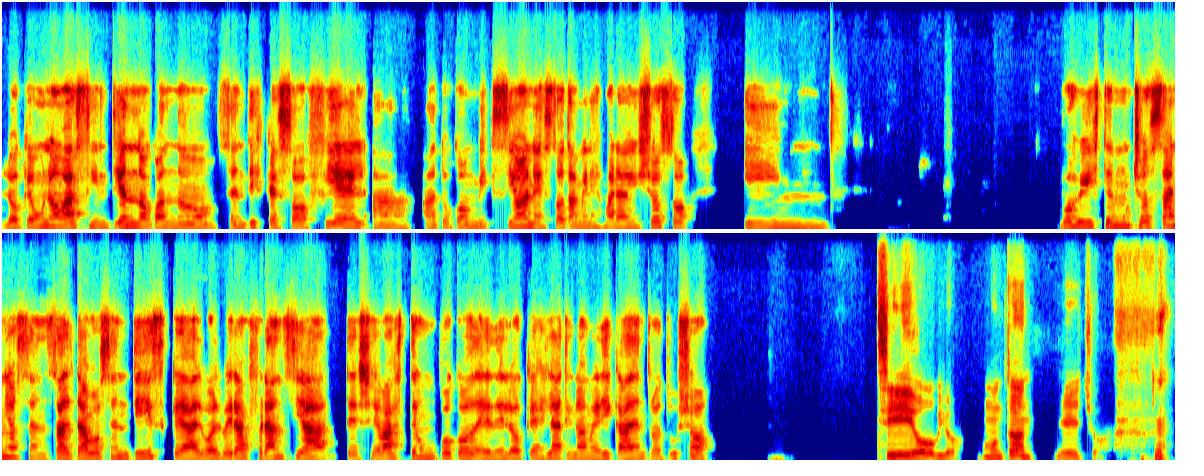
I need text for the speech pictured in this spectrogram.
lo que uno va sintiendo cuando sentís que sos fiel a, a tu convicción, eso también es maravilloso, y vos viviste muchos años en Salta, vos sentís que al volver a Francia te llevaste un poco de, lo que es Latinoamérica dentro tuyo? Sí, obvio, un montón, de hecho.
